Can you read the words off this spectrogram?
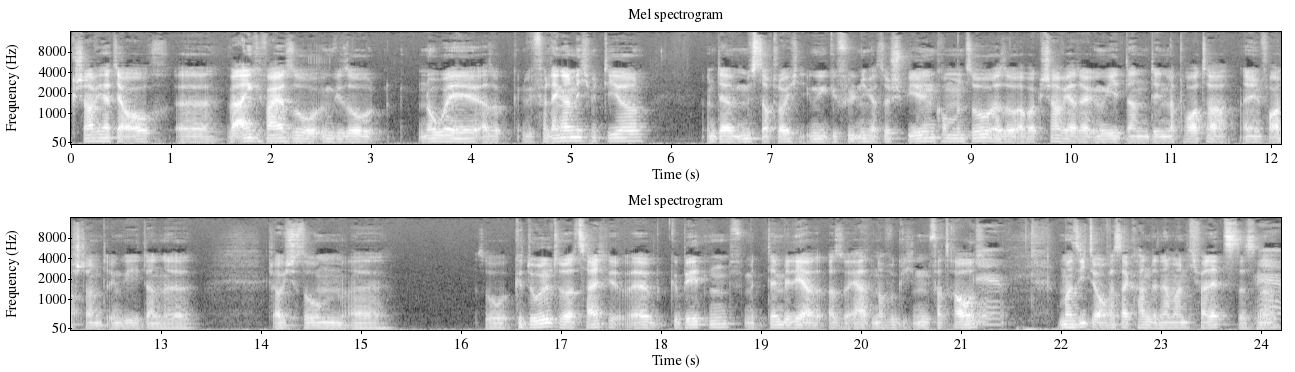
Xavi hat ja auch, äh, weil eigentlich war ja so, irgendwie so, no way, also, wir verlängern nicht mit dir. Und der müsste auch, glaube ich, irgendwie gefühlt nicht mehr zu spielen kommen und so. Also, aber Xavi hat ja irgendwie dann den Laporta, äh, den Vorstand irgendwie dann, äh, glaube ich, so um, äh, so Geduld oder Zeit ge äh, gebeten mit Dembele. Also, er hat noch wirklich ihn vertraut. Ja, Und man sieht ja auch, was er kann, wenn er mal nicht verletzt ist, ne? Ja.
